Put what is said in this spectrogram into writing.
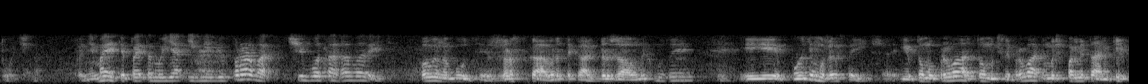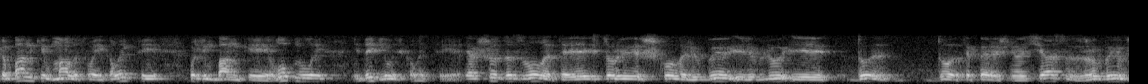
точно. Понимаете? Поэтому я имею право чего-то говорить. Повинна бути жорстка вертикаль державних музеїв, і потім уже все інше. І в тому приват, в тому числі приватні. Ми ж пам'ятаємо, кілька банків мали свої колекції, потім банки лопнули, і де ділись колекції. Якщо дозволите, я історію школи любив і люблю, і до, до теперішнього часу зробив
